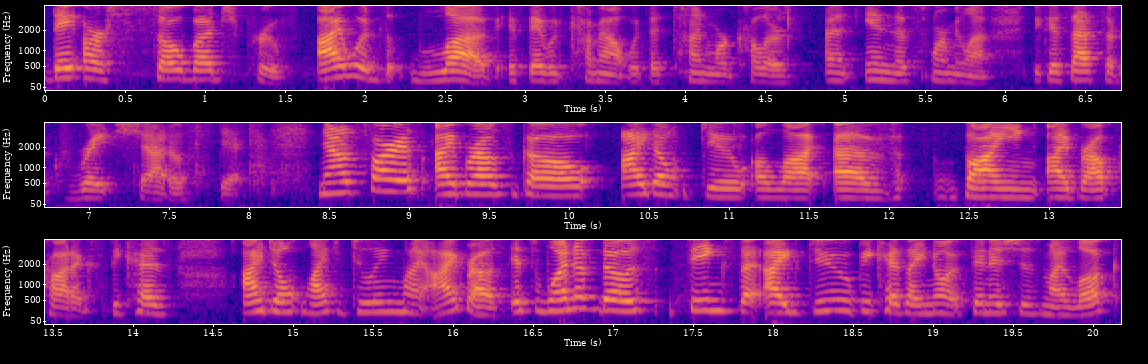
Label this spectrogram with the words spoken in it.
they are so budge proof. I would love if they would come out with a ton more colors in this formula because that's a great shadow stick. Now, as far as eyebrows go, I don't do a lot of buying eyebrow products because I don't like doing my eyebrows. It's one of those things that I do because I know it finishes my look,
